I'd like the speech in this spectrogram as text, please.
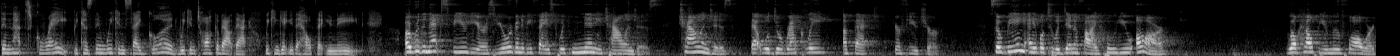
then that's great because then we can say, Good, we can talk about that, we can get you the help that you need. Over the next few years, you are going to be faced with many challenges challenges that will directly affect your future. So, being able to identify who you are will help you move forward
